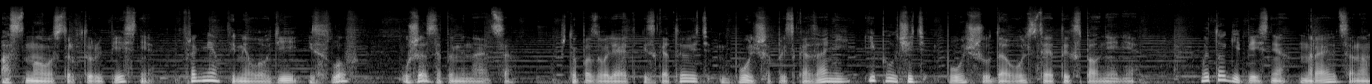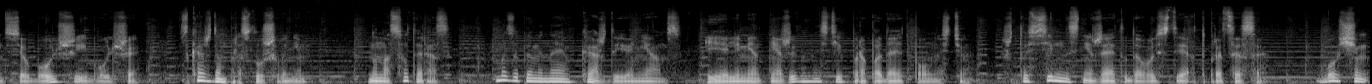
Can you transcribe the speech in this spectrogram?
основа структуры песни, фрагменты мелодии и слов уже запоминаются – что позволяет изготовить больше предсказаний и получить больше удовольствия от их исполнения. В итоге песня нравится нам все больше и больше с каждым прослушиванием. Но на сотый раз мы запоминаем каждый ее нюанс, и элемент неожиданности пропадает полностью, что сильно снижает удовольствие от процесса. В общем,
